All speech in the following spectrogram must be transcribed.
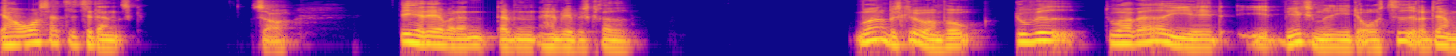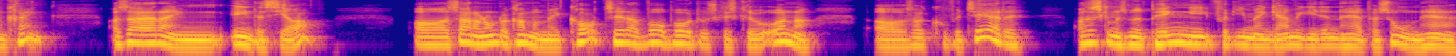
Jeg har oversat det til dansk. Så det her det er, hvordan der, han bliver beskrevet. Måden at beskrive ham på, du ved, du har været i et, i et virksomhed i et års tid eller deromkring, og så er der en, en, der siger op, og så er der nogen, der kommer med et kort til dig, hvorpå du skal skrive under, og så kuvertere det, og så skal man smide penge i, fordi man gerne vil give den her person her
